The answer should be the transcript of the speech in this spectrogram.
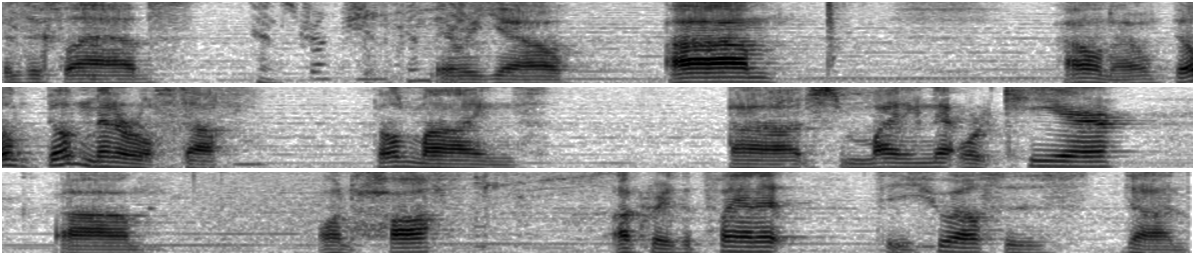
physics labs. Construction. There we go. Um, I don't know. Build build mineral stuff. Build mines. Uh, just a mining network here. Um, on Hoth. Upgrade the planet. see who else is done.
